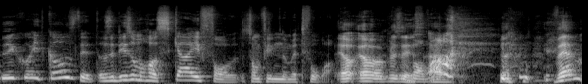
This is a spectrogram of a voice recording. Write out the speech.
Det är skitkonstigt. Alltså det är som att ha Skyfall som film nummer två. Ja, ja precis. Bara, Ja. Vem,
